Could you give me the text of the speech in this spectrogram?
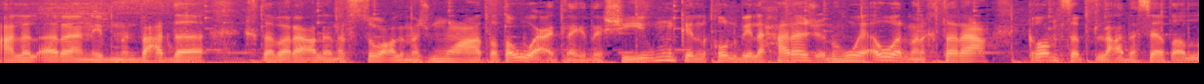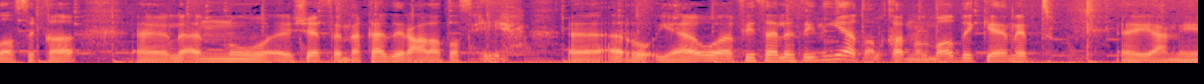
على الأرانب. من بعدها اختبرها على نفسه وعلى مجموعة تطوعت لهذا الشيء. وممكن القول بلا حرج إنه هو أول من اخترع كونسبت العدسات اللاصقة آه، لأنه شاف انه قادر على تصحيح آه، الرؤية. وفي ثلاثينيات القرن الماضي كانت آه، يعني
